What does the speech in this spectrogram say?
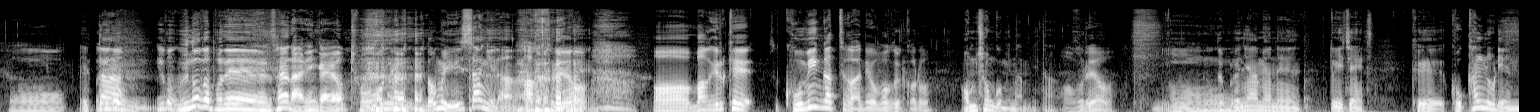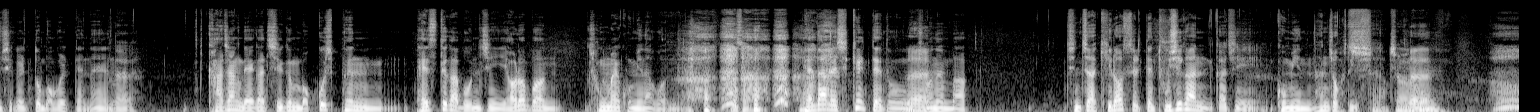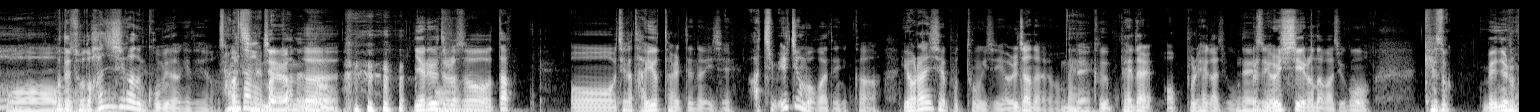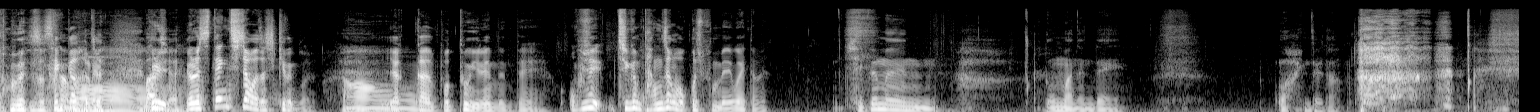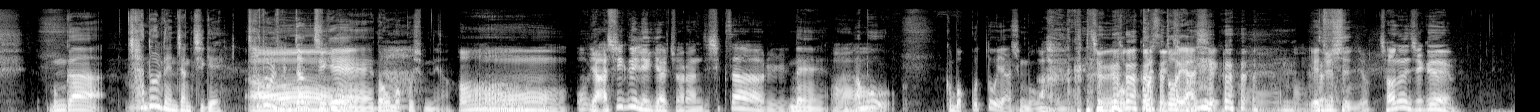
오, 일단 이거, 이거 은호가 보낸 사연 아닌가요? 저는 너무 일상이라 아 그래요? 어 막 이렇게 고민 같은 거 안 해요 먹을 거로? 엄청 고민합니다. 어 그래요? 이- 오. 왜냐하면은 또 이제 그 고칼로리 음식을 또 먹을 때는 네. 가장 내가 지금 먹고 싶은 베스트가 뭔지 여러 번 정말 고민하거든요. 그래서 배달을 시킬 때도 네. 저는 막 진짜 길었을 때두 시간까지 고민한 적도 있어요. 진짜. 네. 와. 근데 저도 한 시간은 고민하긴 해요. 상상을 아? 막 하면서 네. 예를 어. 들어서 딱 어, 제가 다이어트 할 때는 이제 아침 일찍 먹어야 되니까 11시에 보통 이제 열잖아요. 네. 네. 그 배달 어플 해 가지고. 네, 그래서 네. 10시에 일어나 가지고 계속 메뉴를 보면서 생각을 해요. 와. 그리고 맞아요. 11시 땡 치자마자 시키는 거예요. 어, 약간 보통 이랬는데 혹시 지금 당장 먹고 싶은 메뉴가 있다면? 지금은 너무 많은데 와 힘들다. 뭔가 차돌 된장찌개. 차돌 아. 된장찌개. 네, 너무 먹고 싶네요. 어. 어, 어, 야식을 얘기할 줄 알았는데 식사를. 네. 아. 아뭐그 먹고 또 야식 먹으면 되네. 먹고 또 야식. 어, 어. 예준 씨는요? 저는 지금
